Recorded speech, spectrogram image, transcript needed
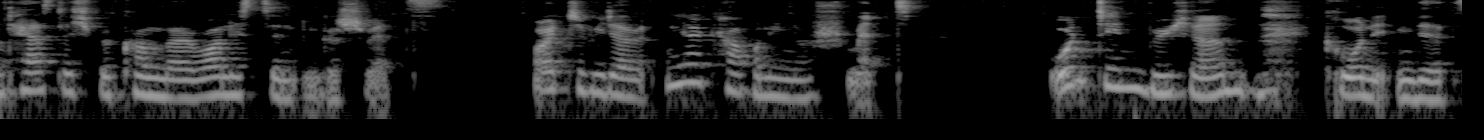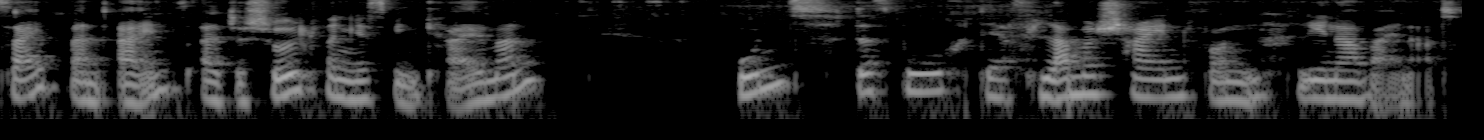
und herzlich willkommen bei Wallys Tintengeschwätz. Heute wieder mit mir, Caroline Schmidt, und den Büchern Chroniken der Zeit, Band 1, Alte Schuld von Jasmin Kreilmann und das Buch Der Flammeschein von Lena Weinert.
